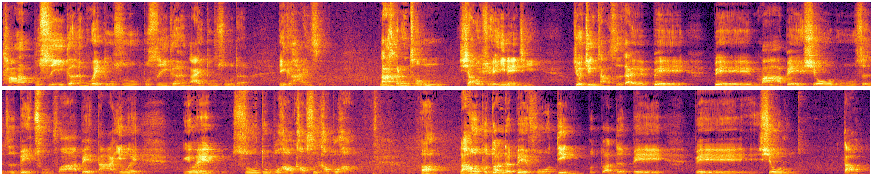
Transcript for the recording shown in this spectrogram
他不是一个很会读书，不是一个很爱读书的一个孩子，那可能从小学一年级就经常是在被被骂、被羞辱，甚至被处罚、被打，因为因为书读不好，考试考不好。啊，然后不断的被否定，不断的被被羞辱，到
